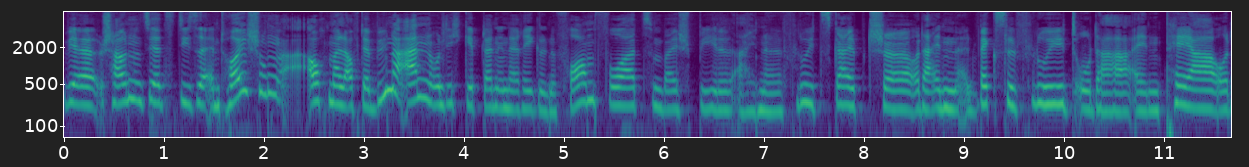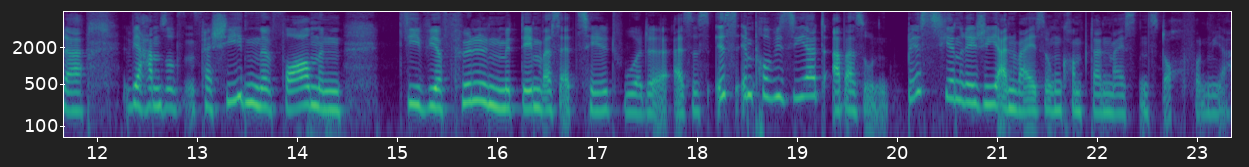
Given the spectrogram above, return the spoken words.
wir schauen uns jetzt diese Enttäuschung auch mal auf der Bühne an und ich gebe dann in der Regel eine Form vor, zum Beispiel eine Fluid Sculpture oder ein Wechselfluid oder ein Pair oder wir haben so verschiedene Formen, die wir füllen mit dem, was erzählt wurde. Also es ist improvisiert, aber so ein bisschen Regieanweisung kommt dann meistens doch von mir.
